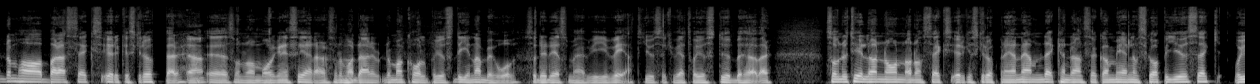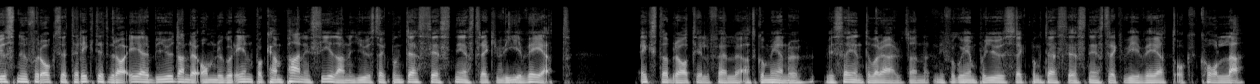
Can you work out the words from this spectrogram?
De har bara sex yrkesgrupper Ja. eh, som de organiserar, så de har, där, de har koll på just dina behov. Så det är det som är vi vet. Jusek vet vad just du behöver. Så om du tillhör någon av de sex yrkesgrupperna jag nämnde kan du ansöka om medlemskap i Jusek och just nu får du också ett riktigt bra erbjudande om du går in på kampanjsidan jusek.se vi vet. Extra bra tillfälle att gå med nu. Vi säger inte vad det är, utan ni får gå in på ljusek.se vi vet och kolla.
